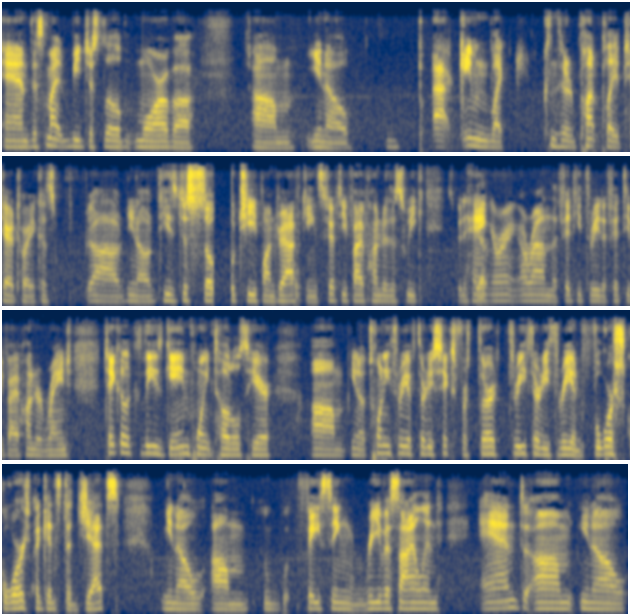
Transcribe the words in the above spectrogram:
And this might be just a little more of a, um, you know, even like considered punt play territory because uh, you know he's just so cheap on DraftKings. 5,500 this week. He's been hanging yep. around the 53 to 5,500 range. Take a look at these game point totals here. Um, you know, 23 of 36 for thir- 333 and four scores against the Jets. You know, um, facing Revis Island and um, you know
